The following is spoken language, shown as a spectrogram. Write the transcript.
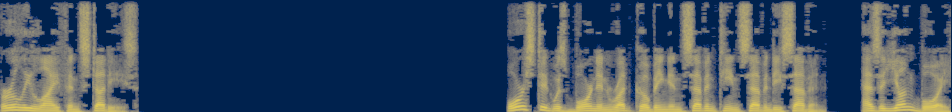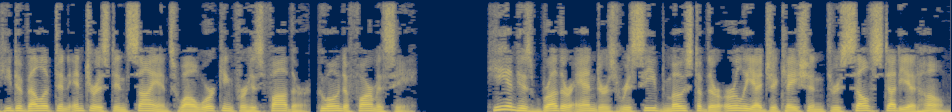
Early life and studies Ørsted was born in Rudkøbing in 1777. As a young boy he developed an interest in science while working for his father, who owned a pharmacy. He and his brother Anders received most of their early education through self-study at home,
